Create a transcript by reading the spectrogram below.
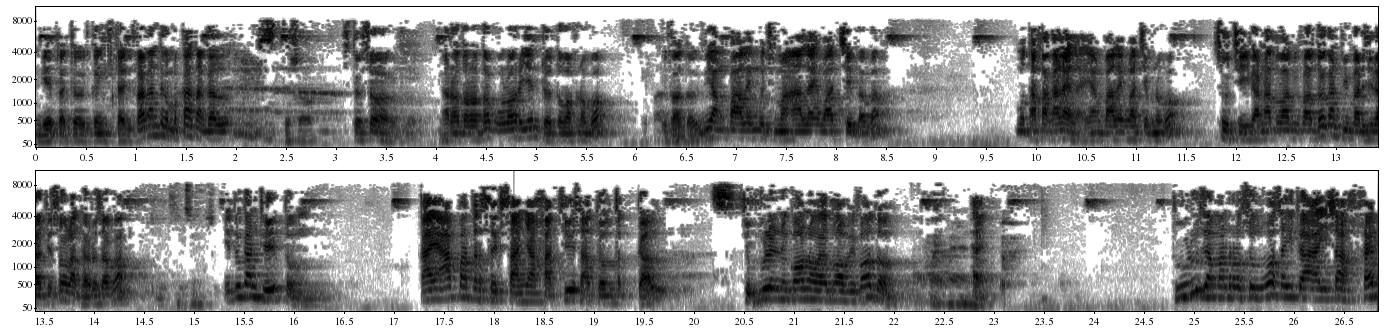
Nggih badhe ke Musdalifah kan ke Mekah tanggal Sedoso. sedoso. Nah, rata-rata kula riyen do tawaf napa? Ifadah. Itu yang paling mujma' alaih wajib apa? Mutafak alaih lah, yang paling wajib napa? Suci karena tawaf ifadah kan bimarjilati salat harus apa? Itu kan dihitung. Kayak apa tersiksanya haji sadol tegal? Jebule ning kono wae tawaf ifadah. Heh. Dulu zaman Rasulullah Sayyidah Aisyah head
